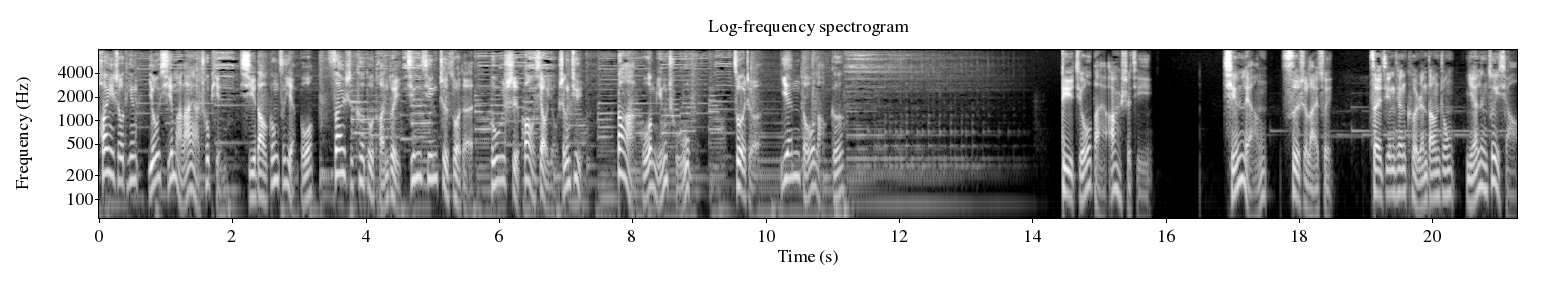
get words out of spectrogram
欢迎收听由喜马拉雅出品、喜道公子演播、三十刻度团队精心制作的都市爆笑有声剧《大国名厨》，作者烟斗老哥，第九百二十集。秦良四十来岁，在今天客人当中年龄最小，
